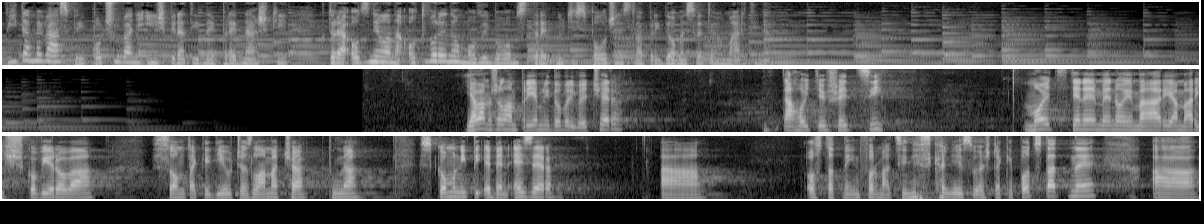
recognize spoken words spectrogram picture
Vítame vás pri počúvaní inšpiratívnej prednášky, ktorá odznela na otvorenom modlibovom stretnutí spoločenstva pri Dome svätého Martina. Ja vám želám príjemný dobrý večer. Ahojte všetci. Moje ctené meno je Mária Mariškovierová. Som také dievča z Lamača, Tuna, z komunity Eben Ezer, a ostatné informácie dneska nie sú až také podstatné. A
